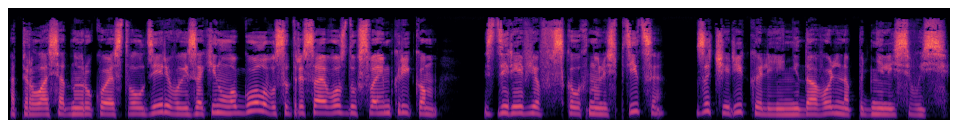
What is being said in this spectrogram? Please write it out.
Оперлась одной рукой о ствол дерева и закинула голову, сотрясая воздух своим криком. С деревьев всколыхнулись птицы, зачирикали и недовольно поднялись ввысь.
